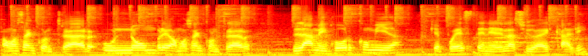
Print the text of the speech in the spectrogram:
vamos a encontrar un nombre, vamos a encontrar la mejor comida que puedes tener en la ciudad de Cali.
